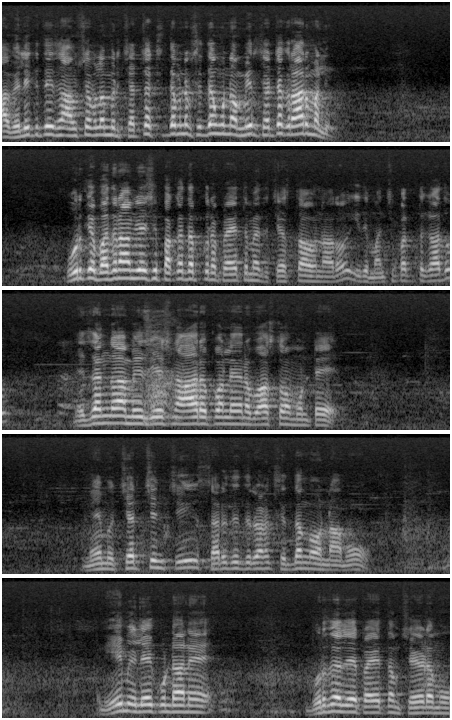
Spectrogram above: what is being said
ఆ వెలికి తీసిన అంశంలో మీరు చర్చకు సిద్ధమైన సిద్ధంగా ఉన్నాం మీరు చర్చకు రారు మళ్ళీ. ఊరికే బదనాం చేసి పక్క తప్పుకునే ప్రయత్నం అయితే చేస్తూ ఉన్నారో. ఇది మంచి పద్ధతి కాదు. నిజంగా మీరు చేసిన ఆరోపణలు ఏదైనా వాస్తవం ఉంటే మేము చర్చించి సరిదిద్దడానికి సిద్ధంగా ఉన్నాము. ఏమీ లేకుండానే బురదలే ప్రయత్నం చేయడము.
